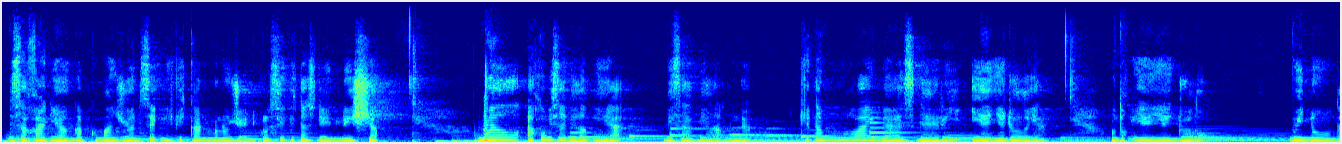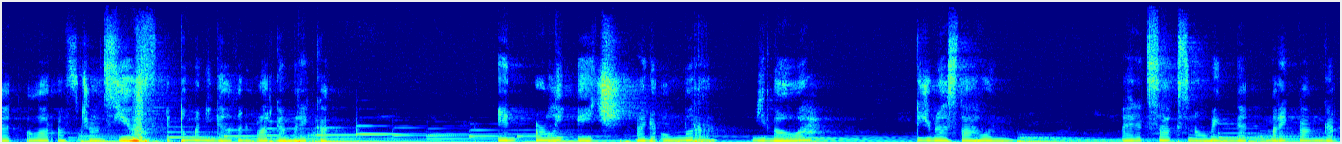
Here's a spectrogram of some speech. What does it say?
bisakah dianggap kemajuan signifikan menuju inklusivitas di Indonesia? Well, aku bisa bilang iya, bisa bilang enggak. Kita mulai bahas dari ianya dulu ya. Untuk ianya dulu, we know that a lot of trans youth itu meninggalkan keluarga mereka. In early age pada umur di bawah 17 tahun and it sucks knowing that mereka nggak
